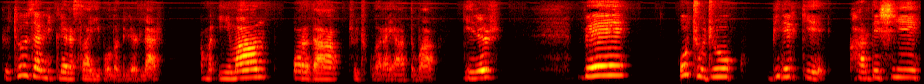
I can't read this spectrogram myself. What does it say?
kötü özelliklere sahip olabilirler. Ama iman orada çocuklara yardıma gelir. Ve o çocuk bilir ki kardeşi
